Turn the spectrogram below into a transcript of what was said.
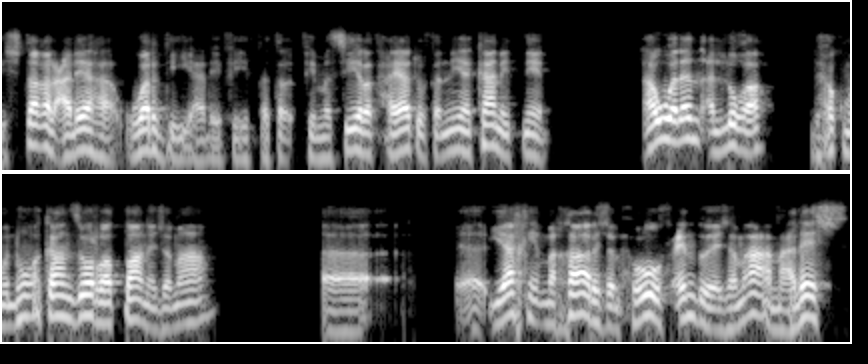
اشتغل عليها وردي يعني في فترة في مسيرة حياته الفنية كان اثنين. اولا اللغة بحكم إنه هو كان زور رطان يا جماعة. آه، آه، يا أخي مخارج الحروف عنده يا جماعة معلش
